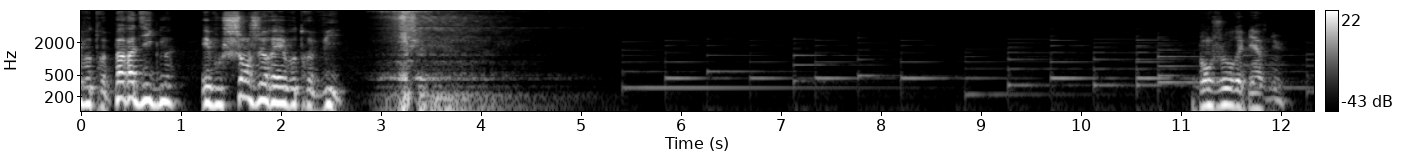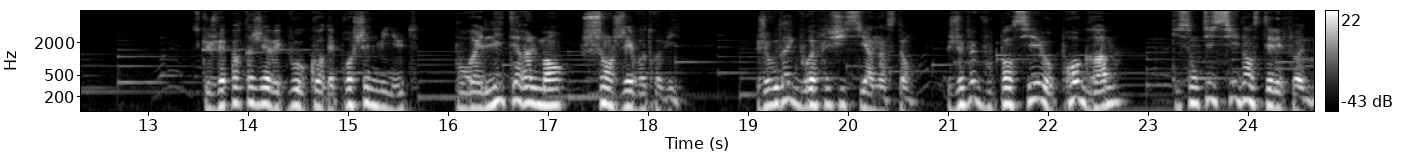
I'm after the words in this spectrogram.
votre paradigme et vous changerez votre vie. Bonjour et bienvenue. Ce que je vais partager avec vous au cours des prochaines minutes pourrait littéralement changer votre vie. Je voudrais que vous réfléchissiez un instant. Je veux que vous pensiez aux programmes qui sont ici dans ce téléphone.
